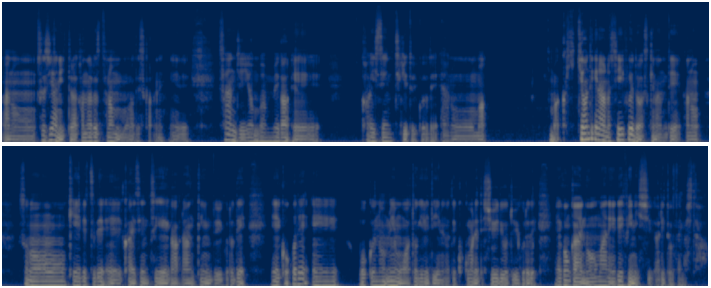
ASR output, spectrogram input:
あの、寿司屋に行ったら必ず頼むものですからね。えー、34番目が、えー、海鮮チキということで、あのー、ままあ、基本的にあの、シーフードが好きなんで、あの、その系列で、えー、海鮮チゲがランクインということで、えー、ここで、えー、僕のメモは途切れているので、ここまでで終了ということで、え、今回はノーマネーでフィニッシュ。ありがとうございました。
